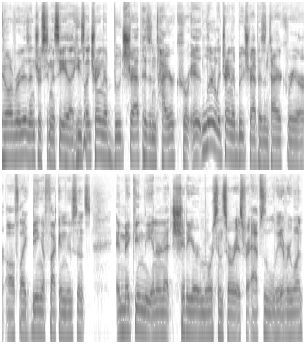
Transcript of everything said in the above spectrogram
However, it is interesting to see that he's like trying to bootstrap his entire career, eh, literally trying to bootstrap his entire career off like being a fucking nuisance and making the internet shittier and more censorious for absolutely everyone.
